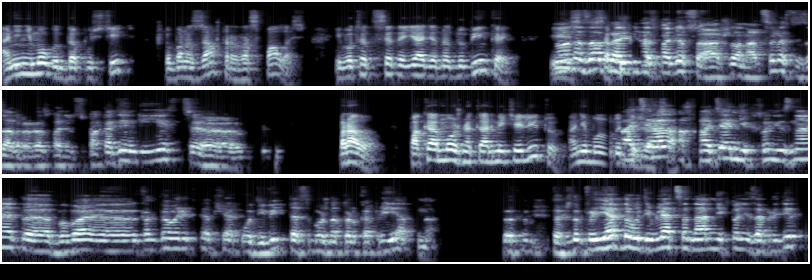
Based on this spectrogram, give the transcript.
Они не могут допустить, чтобы она завтра распалась. И вот это, с этой ядерной дубинкой ну, она завтра не распадется, а что она от сырости завтра распадется? Пока деньги есть... Э... Браво. Пока можно кормить элиту, они будут хотя, держаться. Хотя никто не знает, э, бывает, э, как говорит Ковчак, удивить-то можно только приятно. Так что приятно удивляться нам никто не запретит.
